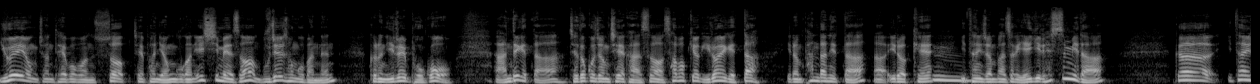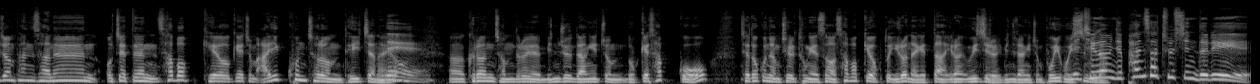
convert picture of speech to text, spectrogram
유해용 전 대법원 수석 재판 연구관 1심에서 무죄를 선고받는 그런 일을 보고 아, 안 되겠다. 제도권 정치에 가서 사법개혁 이뤄야겠다. 이런 판단했다. 아, 이렇게 음. 이탄희 전 판사가 얘기를 했습니다. 그러니까 이탄희 전 판사는 어쨌든 사법 개혁의 좀 아이콘처럼 돼 있잖아요. 네. 어, 그런 점들을 민주당이 좀 높게 삽고 제도권 정치를 통해서 사법 개혁도 이뤄내겠다 이런 의지를 민주당이 좀 보이고 근데 있습니다. 지금 이제 판사 출신들이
